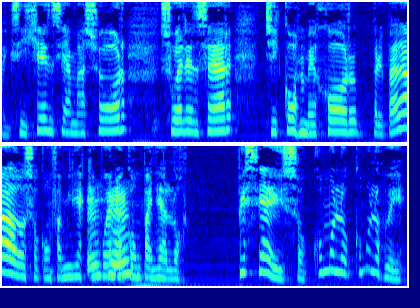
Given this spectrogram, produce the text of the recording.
exigencia mayor, suelen ser chicos mejor preparados o con familias que pueden acompañarlos. Pese a eso, ¿cómo, lo, cómo los ve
